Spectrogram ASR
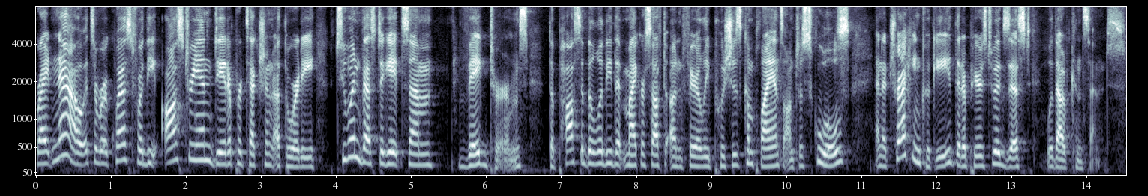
Right now, it's a request for the Austrian Data Protection Authority to investigate some vague terms the possibility that Microsoft unfairly pushes compliance onto schools and a tracking cookie that appears to exist without consent.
